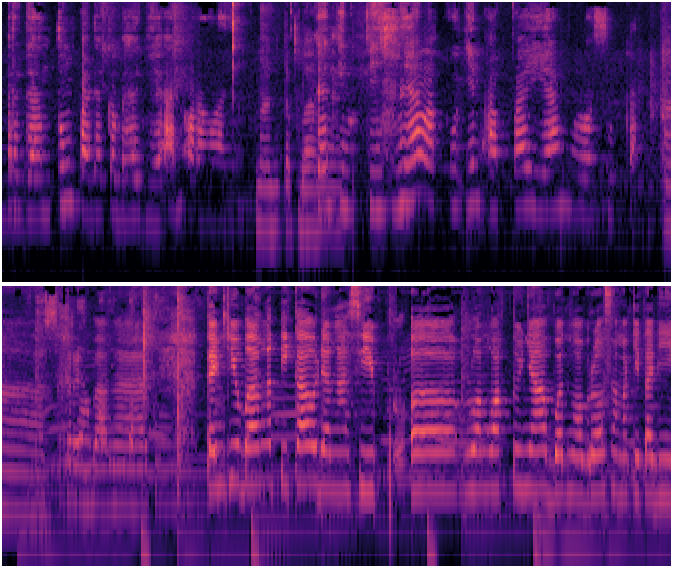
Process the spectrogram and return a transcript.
bergantung pada kebahagiaan orang lain Mantep dan banget. intinya lakuin apa yang lo suka Ah, Itu keren banget. penting. Thank you banget Tika udah ngasih eh, luang waktunya buat ngobrol sama kita di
